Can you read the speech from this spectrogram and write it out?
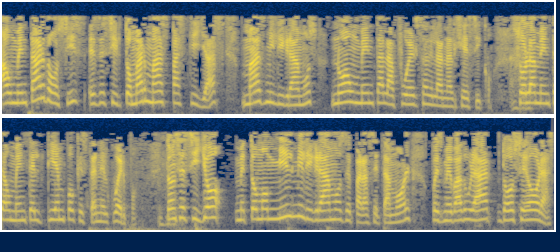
Aumentar dosis, es decir, tomar más pastillas, más miligramos, no aumenta la fuerza del analgésico, solamente aumenta el tiempo que está en el cuerpo. Entonces, si yo me tomo mil miligramos de paracetamol, pues me va a durar 12 horas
